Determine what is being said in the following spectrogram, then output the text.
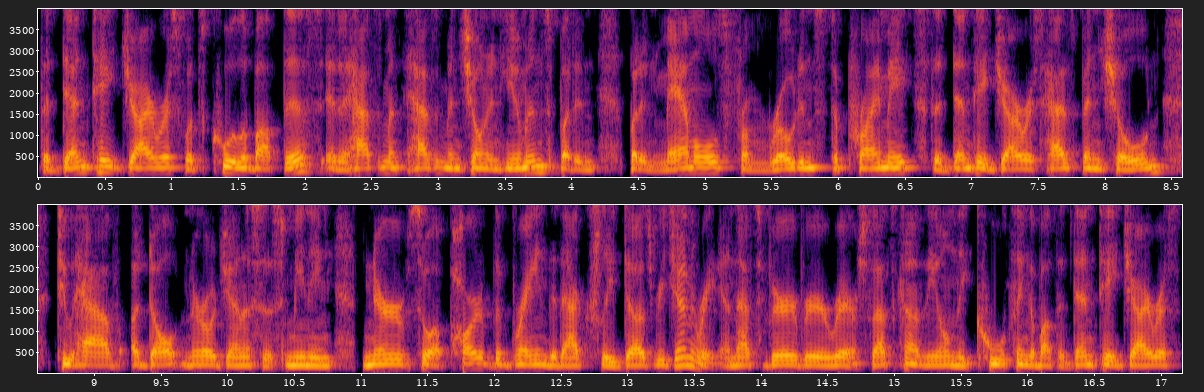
The dentate gyrus, what's cool about this, and it hasn't been, hasn't been shown in humans, but in but in mammals from rodents to primates, the dentate gyrus has been shown to have adult neurogenesis, meaning nerves, so a part of the brain that actually does regenerate, and that's very, very rare. So that's kind of the only cool thing about the dentate gyrus.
